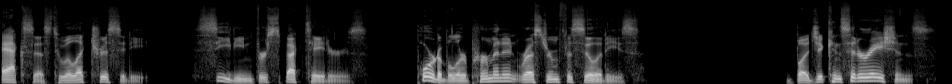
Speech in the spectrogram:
access to electricity, seating for spectators, portable or permanent restroom facilities. Budget considerations.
